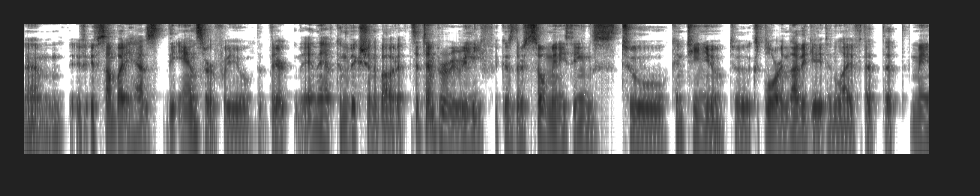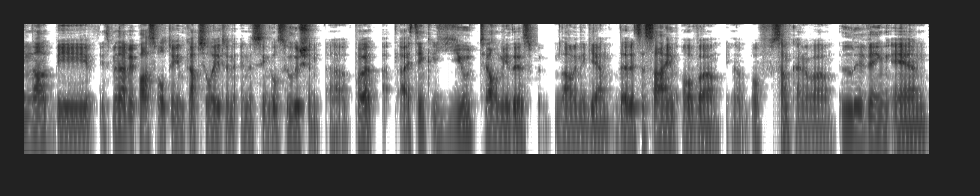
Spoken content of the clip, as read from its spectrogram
Um, if if somebody has the answer for you that they're and they have conviction about it, it's a temporary relief because there's so so many things to continue to explore and navigate in life that that may not be it may not be possible to encapsulate in, in a single solution. Uh, but I think you tell me this now and again that it's a sign of a you know of some kind of a living and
